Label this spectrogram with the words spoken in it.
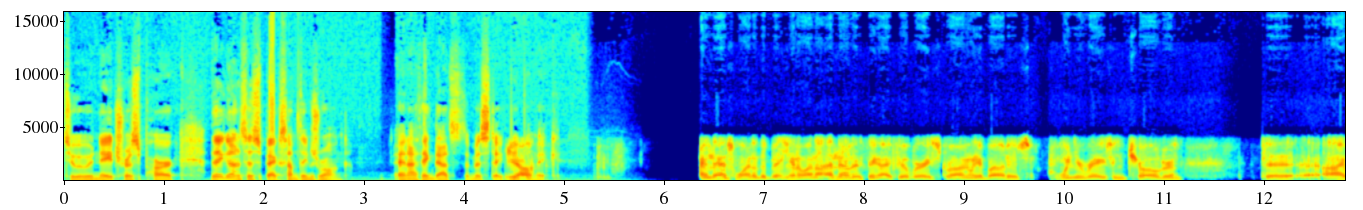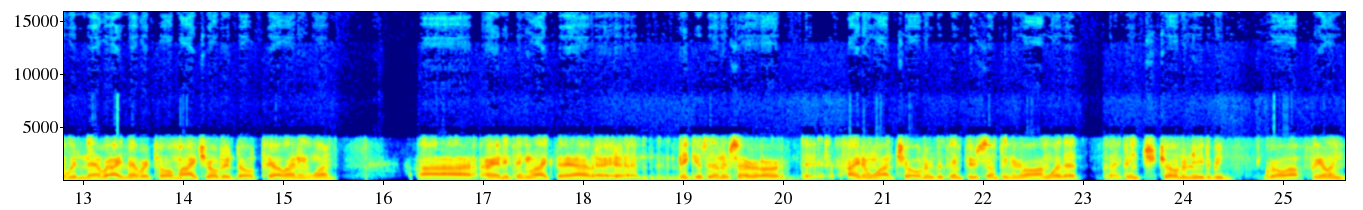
to a naturist park, they're going to suspect something's wrong. And I think that's the mistake people Yeah. make. And that's one of the big, you know, and another thing I feel very strongly about is when you're raising children, to I would never, I never told my children don't tell anyone uh, or anything like that, uh, because then there's, or, or I don't want children to think there's something wrong with it. I think children need to be grow up feeling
